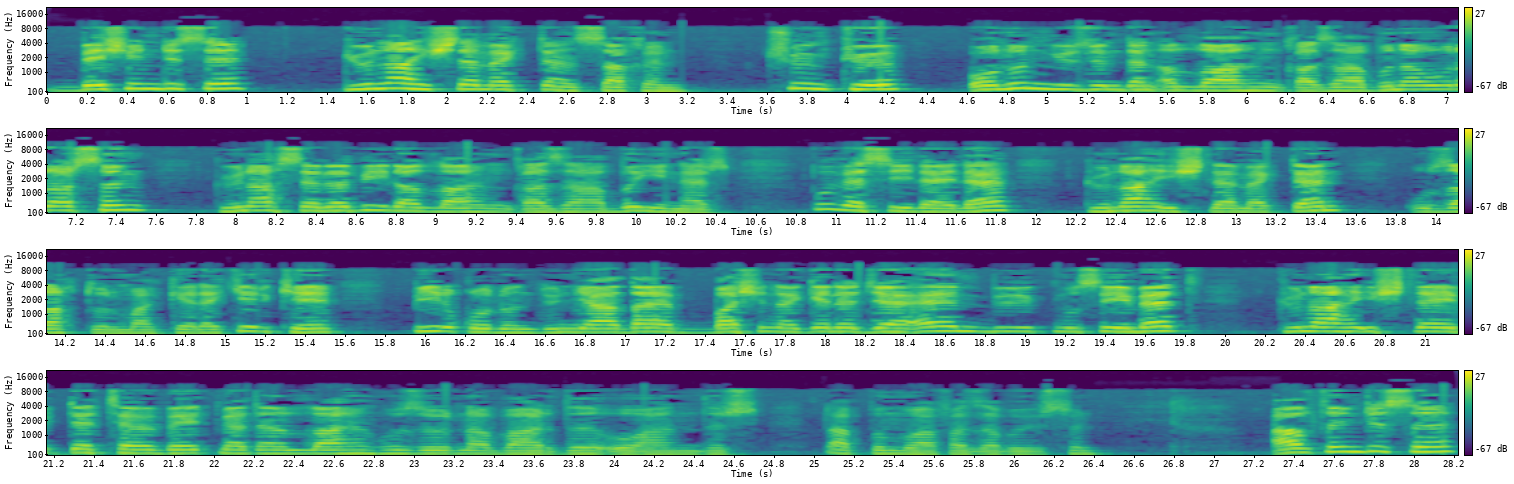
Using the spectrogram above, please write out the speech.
Beşincisi, günah işlemekten sakın. Çünkü onun yüzünden Allah'ın gazabına uğrarsın, günah sebebiyle Allah'ın gazabı iner. Bu vesileyle günah işlemekten uzak durmak gerekir ki bir kulun dünyada başına geleceği en büyük musibet günah işleyip de tövbe etmeden Allah'ın huzuruna vardığı o andır. Rabbim muhafaza buyursun. Altıncısı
